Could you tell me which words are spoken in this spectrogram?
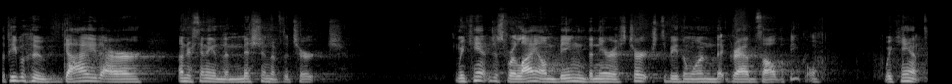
the people who guide our understanding of the mission of the church. We can't just rely on being the nearest church to be the one that grabs all the people. We can't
